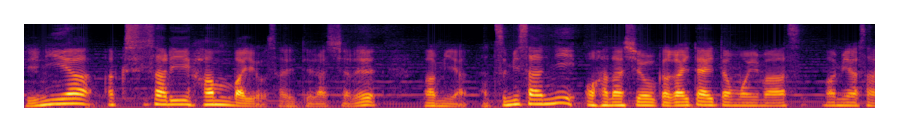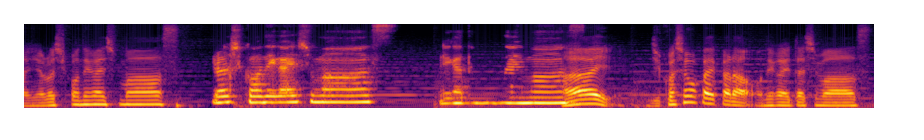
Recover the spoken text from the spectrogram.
ケニアアクセサリー販売をされていらっしゃる間宮夏美さんにお話を伺いたいと思います。間宮さんよろしくお願いします。よろしくお願いします。ありがとうございます。はい、自己紹介からお願いいたします。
